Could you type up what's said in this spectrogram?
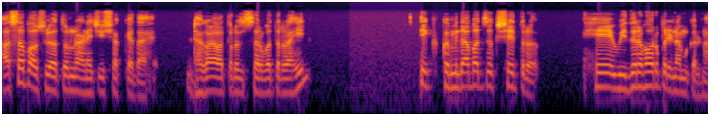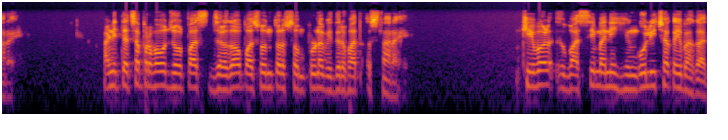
असं पावसाळी वातावरण राहण्याची शक्यता आहे. ढगाळ वातावरण सर्वत्र राहील. एक कमी दाबाचं क्षेत्र हे विदर्भावर परिणाम करणार आहे. आणि त्याचा प्रभाव जवळपास जळगावपासून तर संपूर्ण विदर्भात असणार आहे. केवळ वाशिम आणि हिंगोलीच्या काही भागात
